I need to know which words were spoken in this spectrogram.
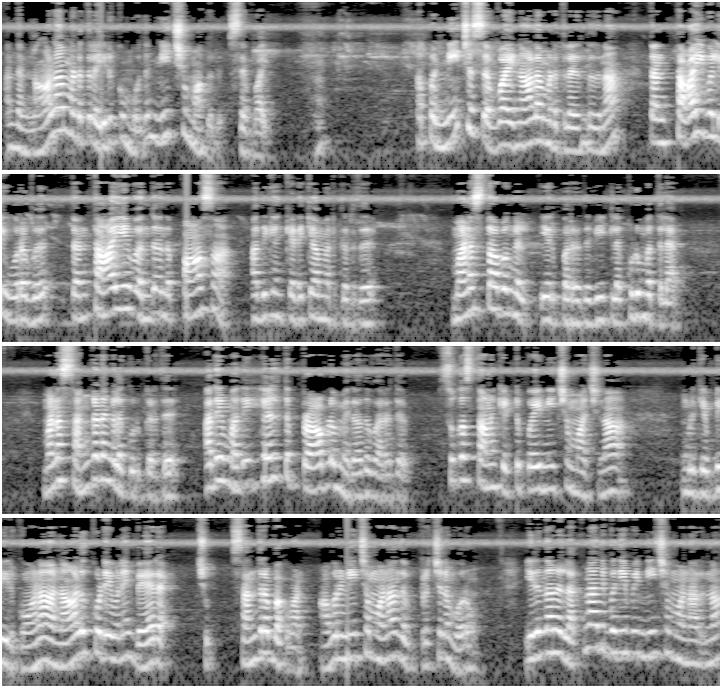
அந்த நாலாம் இடத்துல இருக்கும்போது நீச்சமாகுது செவ்வாய். அப்ப நீச்ச செவ்வாய் நாலாம் இடத்துல இருந்ததுன்னா தன் தாய் வழி உறவு தன் தாயே வந்து அந்த பாசம் அதிகம் கிடைக்காம இருக்கிறது மனஸ்தாபங்கள் ஏற்படுறது வீட்டில் குடும்பத்தில் மன சங்கடங்களை கொடுக்கறது அதே மாதிரி ஹெல்த் ப்ராப்ளம் ஏதாவது வருது சுகஸ்தானம் கெட்டு போய் நீச்சமாச்சுன்னா உங்களுக்கு எப்படி இருக்கும்? ஆனால் நாளுக்குடையவனே வேற. சு சந்திர பகவான் அவர் நீச்சமானா அந்த பிரச்சனை வரும். இருந்தாலும் லக்னாதிபதியை போய் நீச்சமானாருன்னா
